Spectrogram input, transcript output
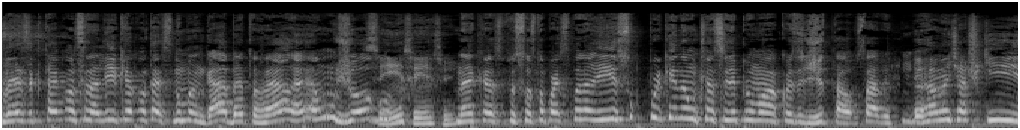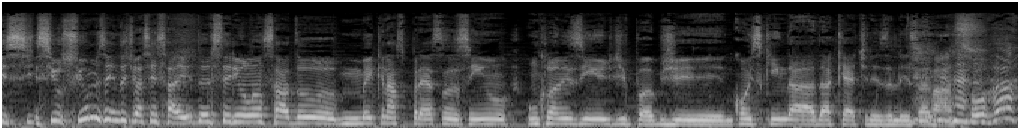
mas o que tá acontecendo ali, o que acontece no mangá Battle Royale é um jogo. Sim, sim, sim. Né, que as pessoas estão participando ali. Isso por que não transferir pra uma coisa digital, sabe? Eu realmente acho que se, se os filmes ainda tivessem saído, eles teriam lançado meio que nas pressas, assim, um, um clonezinho de PUBG com skin da, da Katniss ali, sabe? Porra!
